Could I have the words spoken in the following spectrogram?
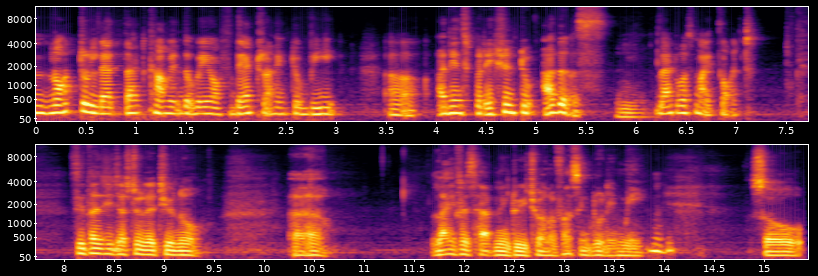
not to let that come in the way of their trying to be uh, an inspiration to others. Mm. That was my thought. Sita ji, just to let you know, uh, life is happening to each one of us, including me. So,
